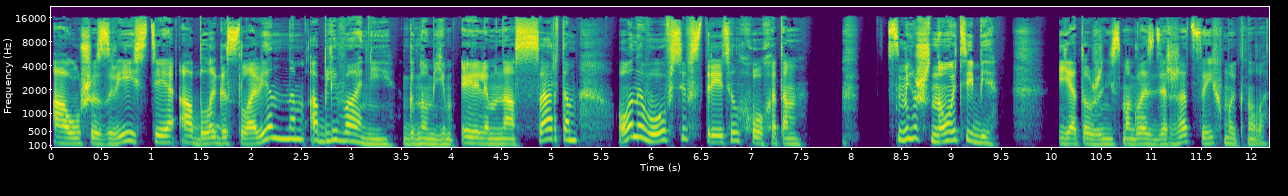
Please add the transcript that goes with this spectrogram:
А уж известие о благословенном обливании гномьим элем нас с Сартом он и вовсе встретил хохотом. «Смешно тебе!» Я тоже не смогла сдержаться и хмыкнула.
